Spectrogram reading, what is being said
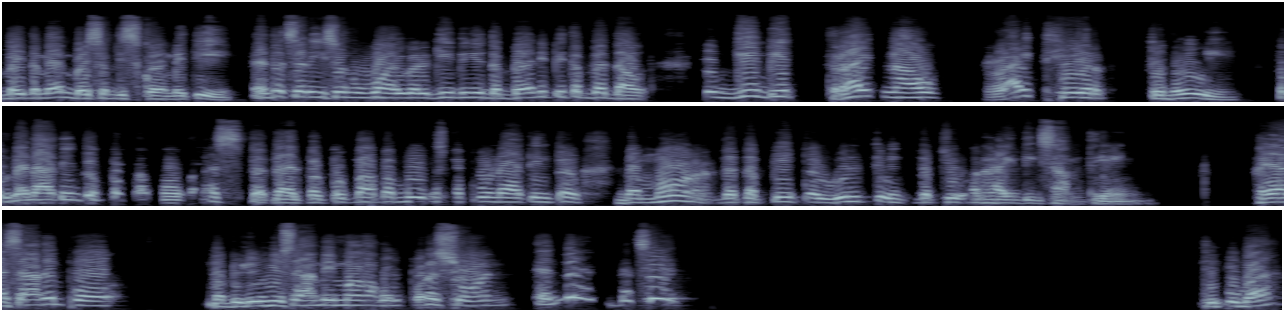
by the members of this committee. And that's the reason why we're giving you the benefit of the doubt to give it right now, right here, today. Huwag na natin ito pagpapukas. Dahil pag pagpapabukas pa po natin to, the more that the people will think that you are hiding something. Kaya sa akin po, nabigyan niyo sa amin mga korporasyon, and then, that's it. Di po ba?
